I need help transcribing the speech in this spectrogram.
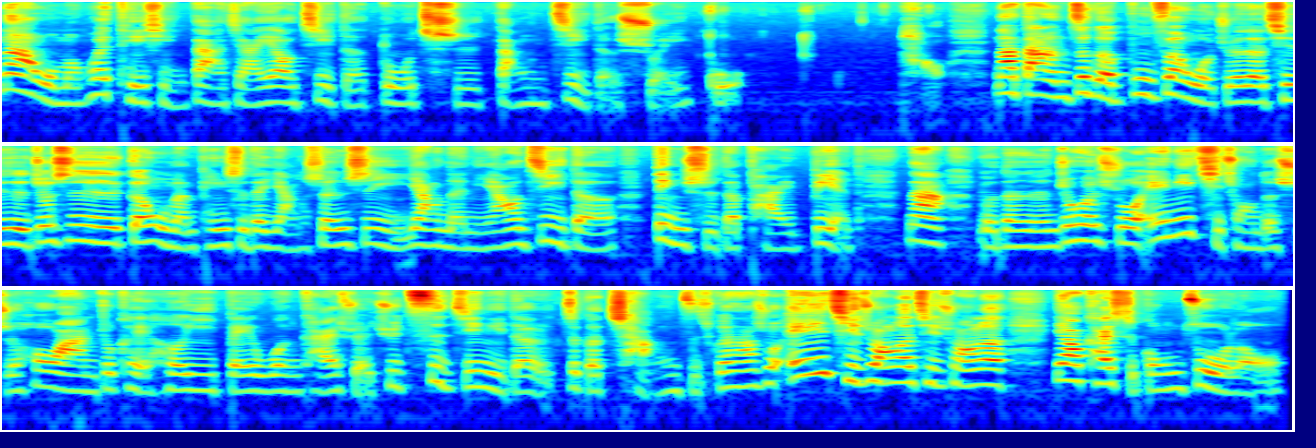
那我们会提醒大家要记得多吃当季的水果。好，那当然这个部分，我觉得其实就是跟我们平时的养生是一样的，你要记得定时的排便。那有的人就会说，哎，你起床的时候啊，你就可以喝一杯温开水，去刺激你的这个肠子，就跟他说，哎，起床了，起床了，要开始工作喽。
